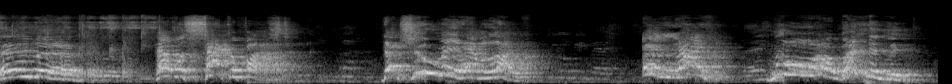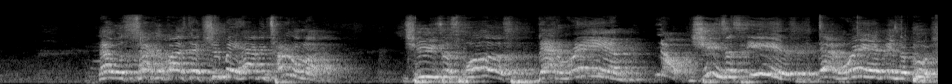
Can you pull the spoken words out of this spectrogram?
Amen. That was sacrificed that you may have life and life more abundantly. That was sacrificed that you may have eternal life. Jesus was that ram. No, Jesus is that ram in the bush.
